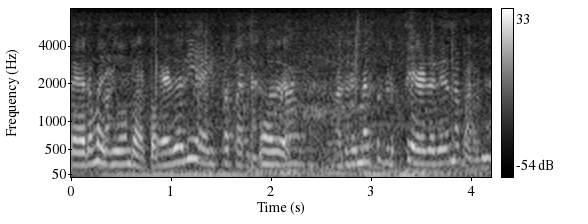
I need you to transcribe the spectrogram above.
നേരം വൈകിയതുകൊണ്ടാട്ടോ ഏഴരയായി ഇപ്പൊ തന്നെ. മധുരമേപ്പ് കൃത്യ ഏഴര എന്നാ പറഞ്ഞു.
